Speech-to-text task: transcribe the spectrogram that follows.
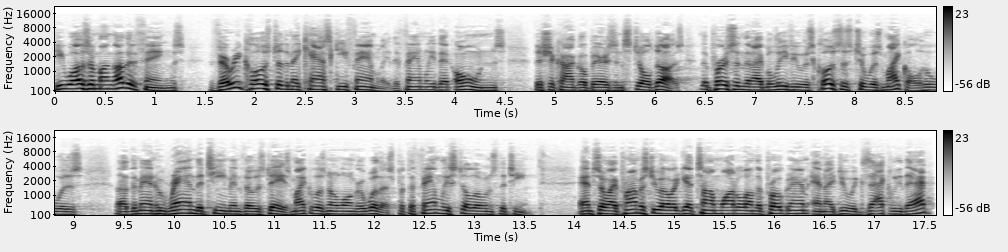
he was, among other things, very close to the McCaskey family, the family that owns the Chicago Bears and still does. The person that I believe he was closest to was Michael, who was uh, the man who ran the team in those days. Michael is no longer with us, but the family still owns the team. And so I promised you I would get Tom Waddle on the program, and I do exactly that.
